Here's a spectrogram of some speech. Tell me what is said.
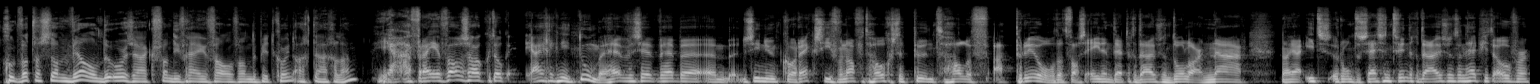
Goed, wat was dan wel de oorzaak van die vrije val van de bitcoin acht dagen lang? Ja, vrije val zou ik het ook eigenlijk niet noemen. Hè. We, we, hebben, we zien nu een correctie vanaf het hoogste punt half april. Dat was 31.000 dollar naar nou ja, iets rond de 26.000. Dan heb je het over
